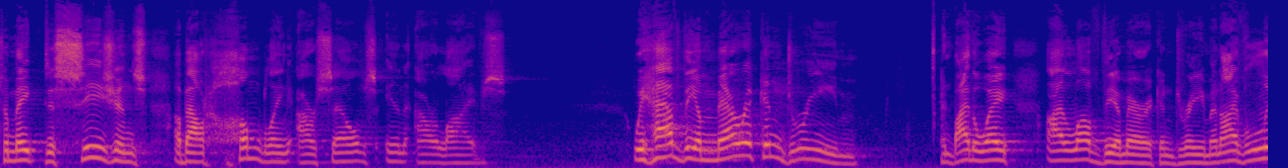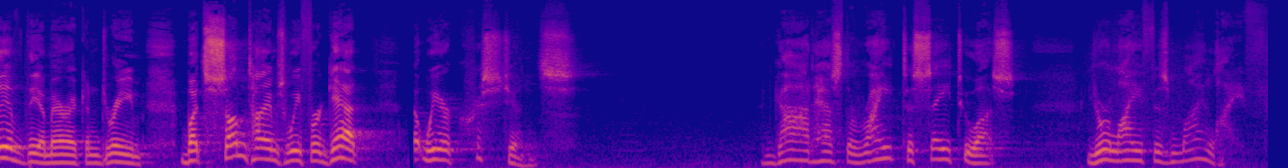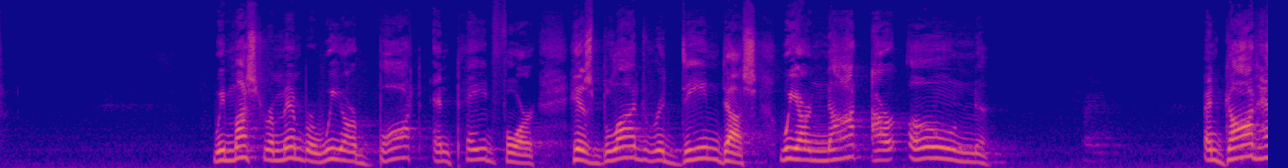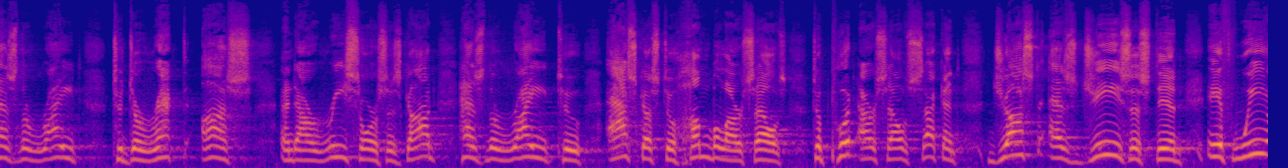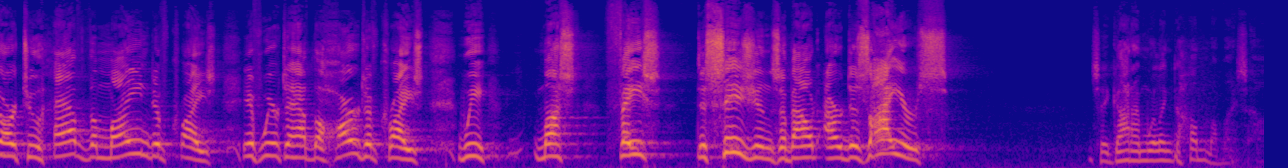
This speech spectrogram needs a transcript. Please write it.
to make decisions about humbling ourselves in our lives. We have the American dream. And by the way, I love the American dream and I've lived the American dream. But sometimes we forget that we are Christians. And God has the right to say to us, Your life is my life. We must remember we are bought and paid for. His blood redeemed us. We are not our own. And God has the right to direct us and our resources. God has the right to ask us to humble ourselves, to put ourselves second, just as Jesus did. If we are to have the mind of Christ, if we're to have the heart of Christ, we must face decisions about our desires. And say, God, I'm willing to humble myself.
